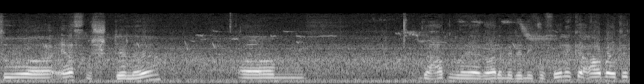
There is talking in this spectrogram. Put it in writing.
Zur ersten Stelle. Ähm, da hatten wir ja gerade mit der Mikrofonik gearbeitet.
